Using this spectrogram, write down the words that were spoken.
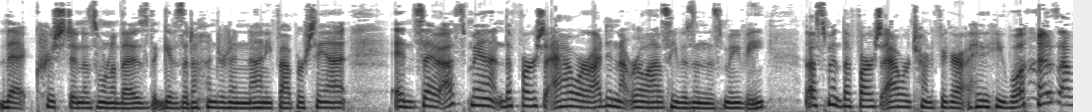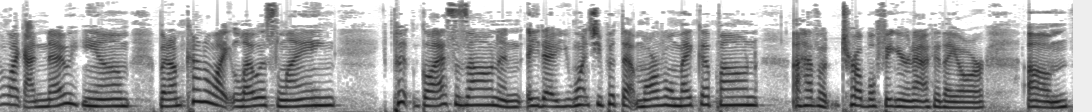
that Christian is one of those that gives it 195%. And so I spent the first hour, I did not realize he was in this movie. I spent the first hour trying to figure out who he was. I was like, I know him, but I'm kind of like Lois Lane put glasses on and you know you once you put that marvel makeup on i have a trouble figuring out who they are. Um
